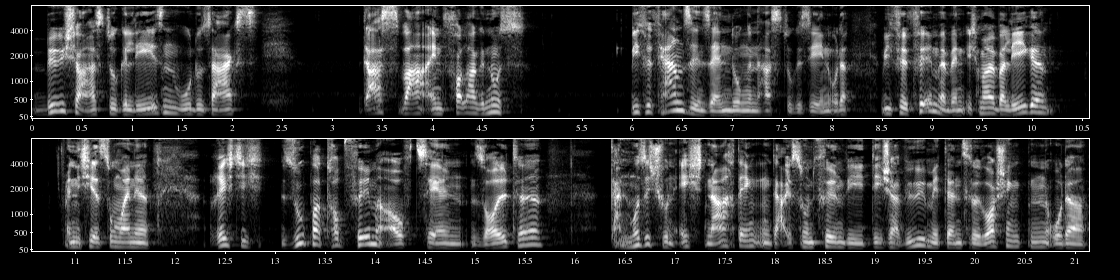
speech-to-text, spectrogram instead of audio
Bücher hast du gelesen, wo du sagst, das war ein voller Genuss? Wie viel Fernsehsendungen hast du gesehen? Oder wie viel Filme? Wenn ich mal überlege, wenn ich jetzt so meine richtig super Top-Filme aufzählen sollte, dann muss ich schon echt nachdenken. Da ist so ein Film wie Déjà-vu mit Denzel Washington oder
